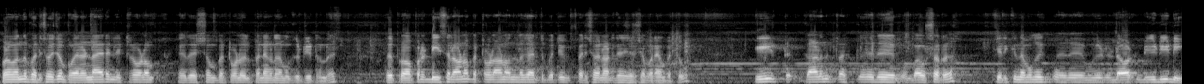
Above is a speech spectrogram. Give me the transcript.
ഇപ്പോൾ വന്ന് പരിശോധിച്ചാൽ പതിനെണ്ണായിരം ലിറ്ററോളം ഏകദേശം പെട്രോൾ ഉൽപ്പന്നങ്ങൾ നമുക്ക് കിട്ടിയിട്ടുണ്ട്. ഇത് പ്രോപ്പർ ഡീസലാണോ പെട്രോളാണോ എന്നുള്ള കാര്യത്തെ പറ്റി പരിശോധന നടത്തിയതിനു ശേഷം പറയാൻ പറ്റൂ. ഈ കാണുന്ന ട്രക്ക് ഇത് ബൗഷർ ശരിക്കും നമുക്ക് D D D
